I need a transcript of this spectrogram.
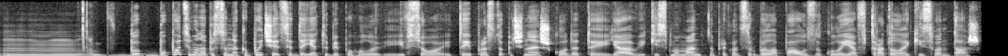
Бо, бо потім вона просто накопичується дає тобі по голові, і все. І ти просто починаєш шкодити. Я в якийсь момент, наприклад, зробила паузу, коли я втратила якийсь вантаж.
